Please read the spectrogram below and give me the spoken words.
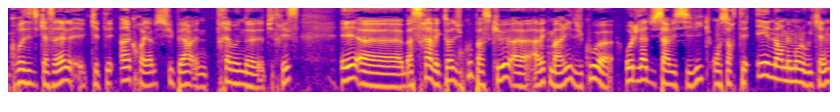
grosse dédicace à elle, qui était incroyable, super, une très bonne tutrice. Et euh, bah, ce serait avec toi du coup parce que euh, avec Marie du coup euh, au-delà du service civique on sortait énormément le week-end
